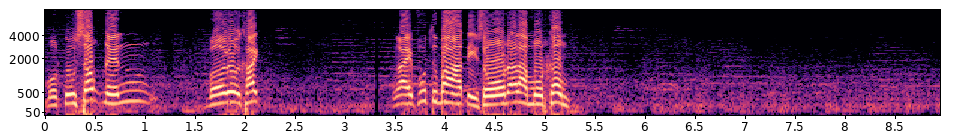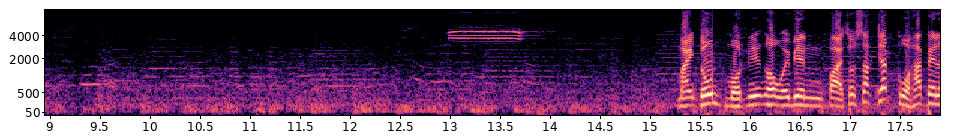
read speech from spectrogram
Một cú sốc đến với đội khách. Ngay phút thứ ba tỷ số đã là 1-0. Mạnh Tún, một những hậu vệ biên phải xuất sắc nhất của HPL,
